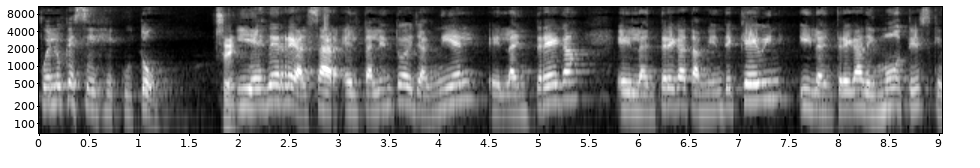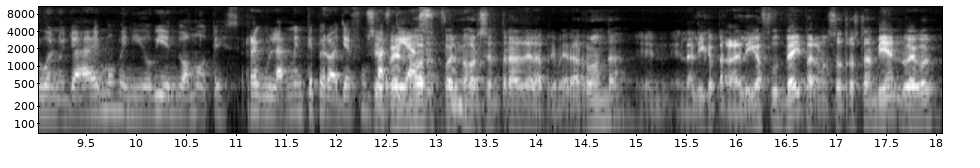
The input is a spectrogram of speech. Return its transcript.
fue lo que se ejecutó. Sí. Y es de realzar el talento de Yagniel, eh, la entrega, eh, la entrega también de Kevin y la entrega de Motes, que bueno, ya hemos venido viendo a Motes regularmente, pero ayer fue un Sí, fue el, mejor, fue el mejor central de la primera ronda en, en la liga para la liga Football, para nosotros también. Luego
